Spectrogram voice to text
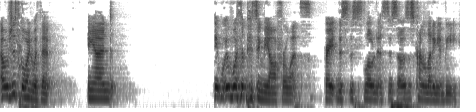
I was just going with it. And it, it wasn't pissing me off for once, right? This, this slowness, this, I was just kind of letting it be.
